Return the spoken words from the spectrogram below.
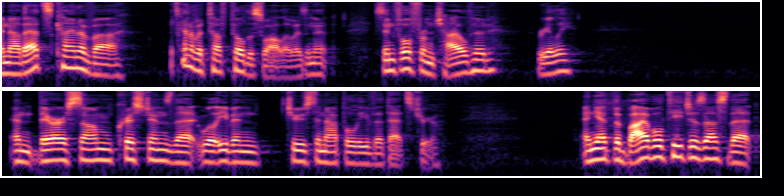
And now that's kind of a that's kind of a tough pill to swallow, isn't it? Sinful from childhood, really? And there are some Christians that will even choose to not believe that that's true. And yet the Bible teaches us that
